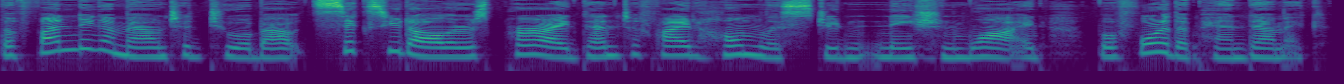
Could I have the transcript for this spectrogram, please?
The funding amounted to about $60 per identified homeless student nationwide before the pandemic.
